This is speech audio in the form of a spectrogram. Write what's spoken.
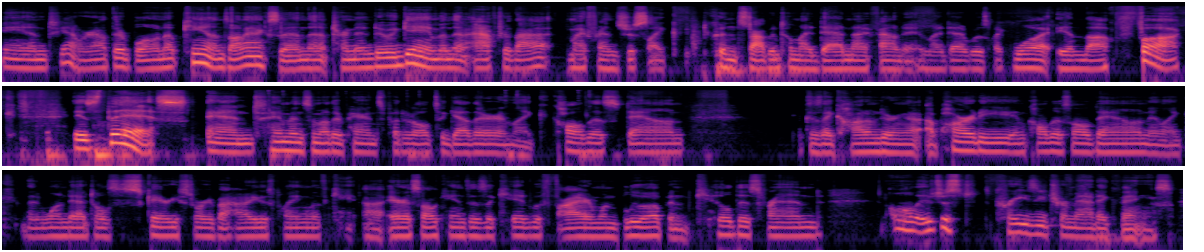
and yeah we're out there blowing up cans on accident and then it turned into a game and then after that my friends just like couldn't stop until my dad and i found it and my dad was like what in the fuck is this? And him and some other parents put it all together and like called us down because they caught him during a, a, party and called us all down and like the one dad told us a scary story about how he was playing with can- uh, aerosol cans as a kid with fire and one blew up and killed his friend and all it was just crazy traumatic things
